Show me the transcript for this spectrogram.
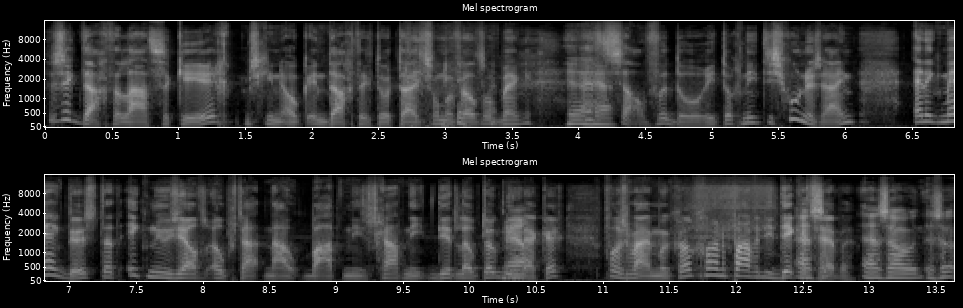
Dus ik dacht de laatste keer, misschien ook indachtig door Thijs Zonnevelds opmerking, ja, ja. het zal verdorie toch niet die schoenen zijn. En ik merk dus dat ik nu zelfs opensta. Nou, baat niet, schaadt niet. Dit loopt ook niet Ja. lekker. Volgens mij moet ik ook gewoon een paar van die dikkers hebben. en zo, zo,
